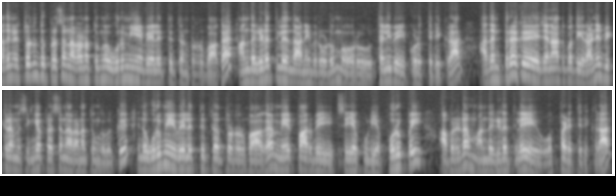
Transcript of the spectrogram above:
அதனைத் தொடர்ந்து பிரசன்ன ரணத்துங்க உரிமைய வேலை திட்டம் தொடர்பாக அந்த இடத்தில் இருந்த அனைவரோடும் ஒரு தெளிவை கொடுத்திருக்கிறார். அதன் பிறகு ஜனாதிபதி ரணில் விக்ரமசிங்க பிரசன்ன ரணத்துங்கவுக்கு இந்த உரிமைய வேலை திட்டம் தொடர்பாக மேற்பார்வை செய்யக்கூடிய பொறுப்பை அவரிடம் அந்த இடத்திலே ஒப்படைத்திருக்கிறார்.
